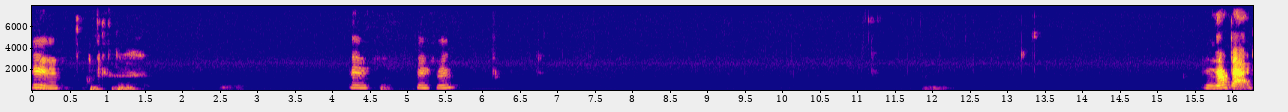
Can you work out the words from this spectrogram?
Mm. Mm. Mm-hmm. Not bad.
